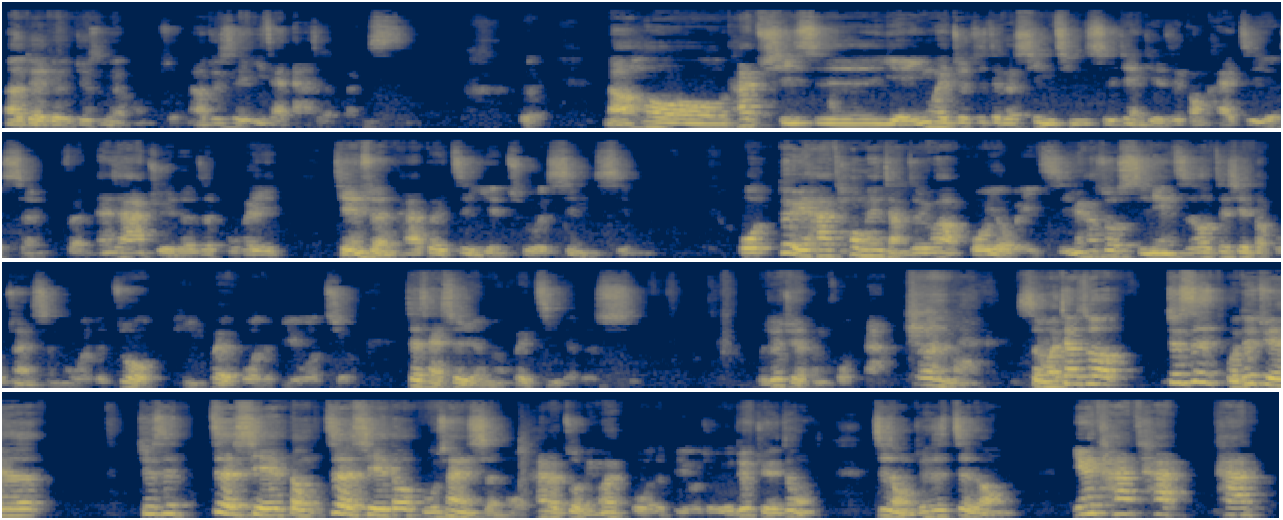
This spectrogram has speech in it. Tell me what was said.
啊，对对，就是没有工作，然后就是一直在打这个官司，对，然后他其实也因为就是这个性侵事件，也是公开自己的身份，但是他觉得这不会减损他对自己演出的信心。我对于他后面讲这句话颇有微词，因为他说十年之后这些都不算什么，我的作品会活得比我久，这才是人们会记得的事。我就觉得很火大。为什么？什么叫做就是？我就觉得。就是这些东这些都不算什么，他的作品会活得比我久，我就觉得这种这种就是这种，因为他他他，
